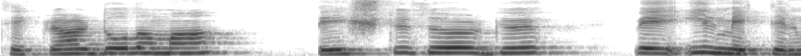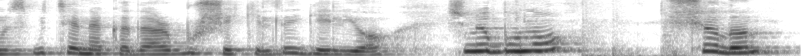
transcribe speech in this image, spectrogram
tekrar dolama, 5 düz örgü ve ilmeklerimiz bitene kadar bu şekilde geliyor. Şimdi bunu şalın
